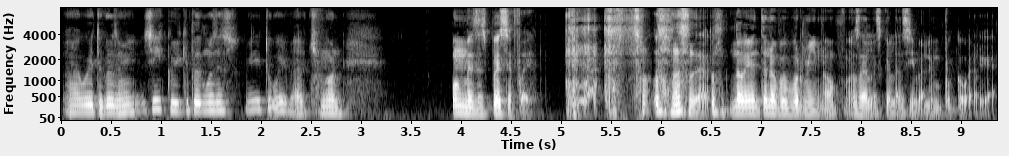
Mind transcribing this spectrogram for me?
ah, güey, ¿te acuerdas de mí? Sí, güey, ¿qué pedo, cómo es eso? Y tú, güey, ah, chingón, un mes después se fue, obviamente no fue por mí, ¿no? O sea, la escuela sí vale un poco verga.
